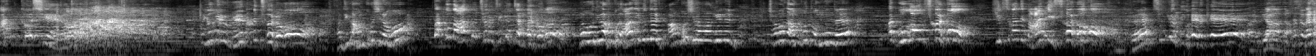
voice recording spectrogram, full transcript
암컷이에요. 여기를 왜 만져요? 아 네가 암컷이라고? 딱 보면 암컷처럼 생겼잖아요. 아, 어디가 암컷? 아니 근데 암컷이라고 하기에는 저건 아무것도 없는데. 아 뭐가 없어요? 깊숙한 데 많이 있어요. 그래? 숨겨놓은 거야 이렇게. 아 미안하다. 사슴 가자.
